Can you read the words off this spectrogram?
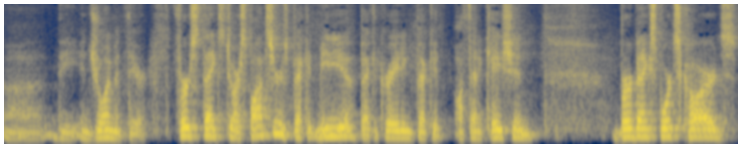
uh, the enjoyment there? First, thanks to our sponsors: Beckett Media, Beckett Grading, Beckett Authentication. Burbank Sports Cards,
